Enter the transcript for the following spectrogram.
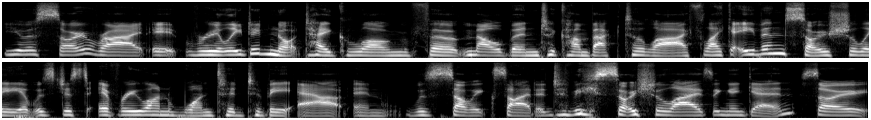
You are so right. It really did not take long for Melbourne to come back to life. Like, even socially, it was just everyone wanted to be out and was so excited to be socializing again. So,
